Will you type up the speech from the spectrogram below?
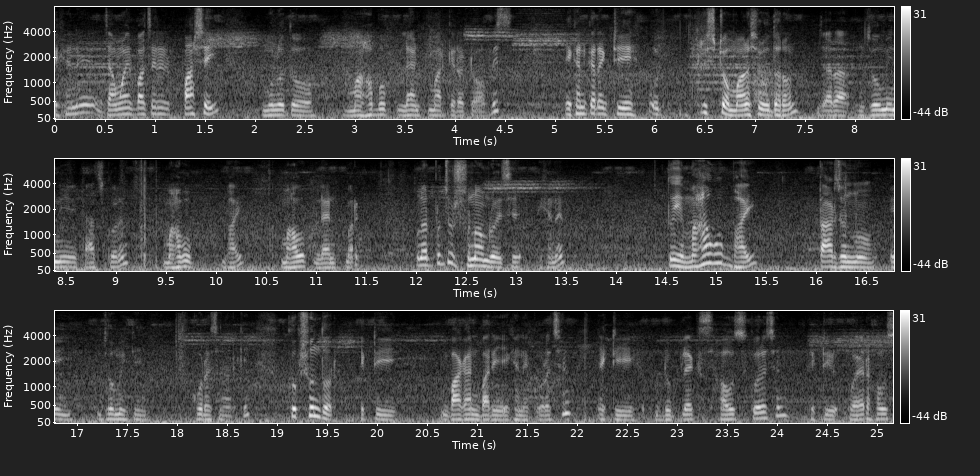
এখানে জামাইয়ের বাজারের পাশেই মূলত মাহবুব ল্যান্ডমার্কের একটা অফিস। এখানকার একটি উৎকৃষ্ট মানুষের উদাহরণ, যারা জমি নিয়ে কাজ করেন, মাহবুব ভাই, মাহবুব ল্যান্ডমার্ক। ওনার প্রচুর সুনাম রয়েছে এখানে। তো এই মাহবুব ভাই তার জন্য এই জমিটি করেছেন আর কি। খুব সুন্দর একটি বাগান বাড়ি এখানে করেছেন, একটি ডুপ্লেক্স হাউস করেছেন, একটি ওয়্যার হাউস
